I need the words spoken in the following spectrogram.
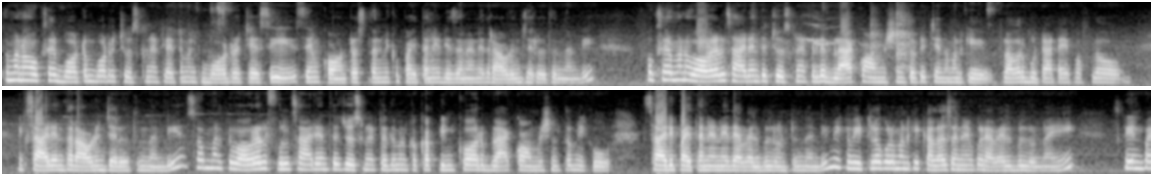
సో మనం ఒకసారి బాటమ్ బార్డర్ చూసుకున్నట్లయితే మనకి బార్డర్ వచ్చేసి సేమ్ కాంట్రాస్ట్తో మీకు పైతాని డిజైన్ అనేది రావడం జరుగుతుందండి. ఒకసారి మనం ఓవరాల్ సారీ అంతా చూసుకున్నట్లయితే బ్లాక్ కాంబినేషన్ తోటి చిన్న మనకి ఫ్లవర్ బుట్టా టైప్ ఆఫ్లో మీకు సారీ అంతా రావడం జరుగుతుందండి. సో మనకి ఓవరాల్ ఫుల్ సారీ అంతా చూసుకున్నట్లయితే మనకి ఒక పింక్ ఆర్ బ్లాక్ కాంబినేషన్తో మీకు సారీ పైతాని అనేది అవైలబుల్ ఉంటుందండి. మీకు వీటిలో కూడా మనకి కలర్స్ అనేవి కూడా అవైలబుల్ ఉన్నాయి. స్క్రీన్ పై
